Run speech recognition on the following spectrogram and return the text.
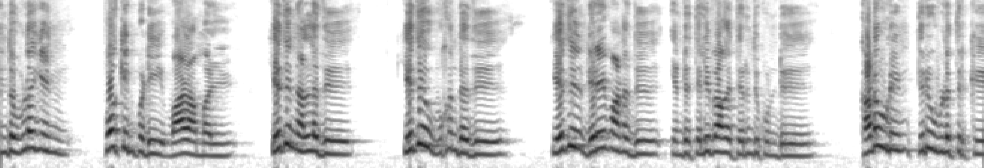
இந்த உலகின் போக்கின்படி வாழாமல் எது நல்லது எது உகந்தது எது நிறைவானது என்று தெளிவாக தெரிந்து கொண்டு கடவுளின் திரு உள்ளத்திற்கு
